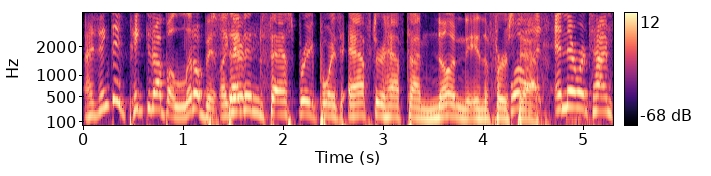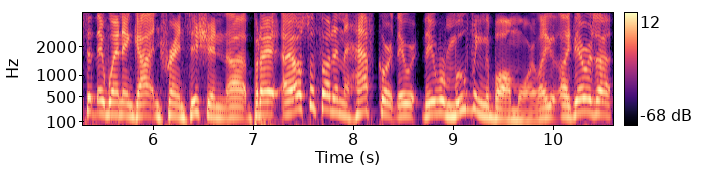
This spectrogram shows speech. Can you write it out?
I think they picked it up a little bit. Like Seven fast break points after halftime, none in the first well, half. and there were times that they went and got in transition, uh, but I, I also thought in the half court they were they were moving the ball more. Like like there was a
